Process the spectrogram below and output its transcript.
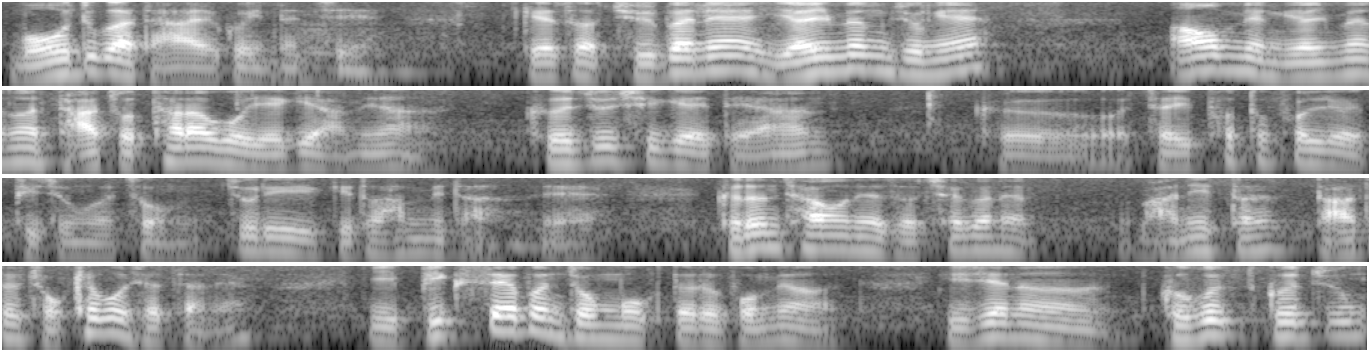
모두가 다 알고 있는지 그래서 주변에 10명 중에 9명, 10명은 다 좋다라고 얘기하면 그 주식에 대한 그 저희 포트폴리오의 비중을 좀 줄이기도 합니다. 예. 그런 차원에서 최근에 많이 다, 다들 좋게 보셨잖아요. 이 빅세븐 종목들을 보면 이제는 그, 그, 주,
